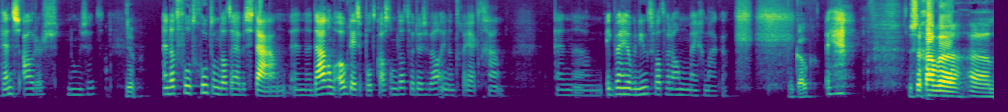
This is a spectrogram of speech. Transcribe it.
wensouders noemen ze het. Ja. En dat voelt goed om dat te hebben staan. En eh, daarom ook deze podcast, omdat we dus wel in een traject gaan. En ehm, ik ben heel benieuwd wat we er allemaal mee gaan maken. Ik ook. Ja. Dus dan gaan we ehm,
